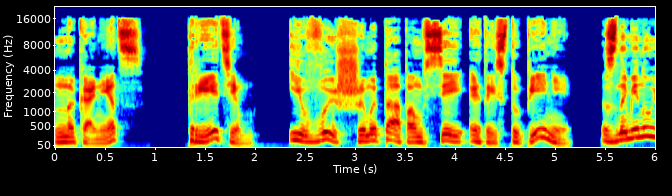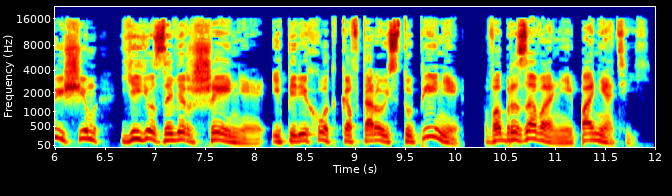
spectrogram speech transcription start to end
Наконец, третьим и высшим этапом всей этой ступени, знаменующим ее завершение и переход ко второй ступени в образовании понятий,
